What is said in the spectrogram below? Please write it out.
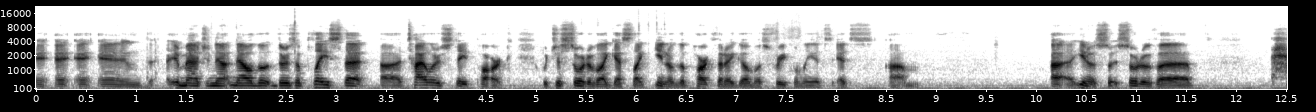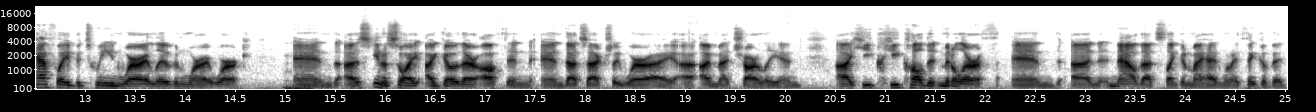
and imagine now, now there's a place that uh, Tyler State Park, which is sort of, I guess, like you know, the park that I go most frequently. It's it's um, uh, you know, so, sort of uh, halfway between where I live and where I work. And uh, you know, so I, I go there often, and that's actually where I I, I met Charlie, and uh, he he called it Middle Earth, and uh, now that's like in my head when I think of it.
